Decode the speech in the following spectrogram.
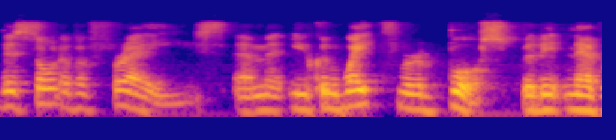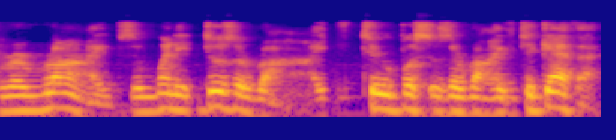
there's sort of a phrase um, that you can wait for a bus, but it never arrives. And when it does arrive, two buses arrive together.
